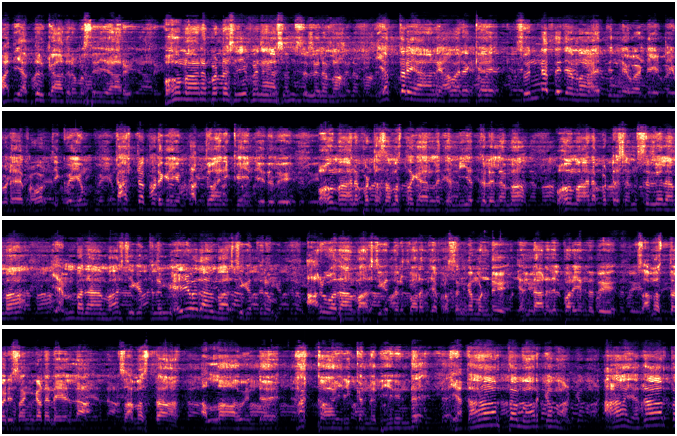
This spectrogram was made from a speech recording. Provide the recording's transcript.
പതി അബ്ദുൽ ഖാദർ മുസ്ലിയാർ ബഹുമാനപ്പെട്ട ഷെയ്ഫന ശംസുല്ലമ എത്രയാണ് അവരൊക്കെ സുന്നത്ത് ജമാഅത്തിന് വേണ്ടിയിട്ട് ഇവിടെ പ്രവർത്തിക്കുകയും കഷ്ടപ്പെടുകയും അധ്വാനിക്കുകയും ചെയ്തത്? ബഹുമാനപ്പെട്ട സമസ്ത കേരള ജമിയത്തുലമ ബഹുമാനപ്പെട്ട ശംസുല്ലമ എൺപതാം വാർഷികത്തിലും എഴുപതാം വാർഷികത്തിലും അറുപതാം വാർഷികത്തിലും പറഞ്ഞ പ്രസംഗമുണ്ട്. എന്താണ് ഇതിൽ പറയുന്നത്? സമസ്ത ഒരു സംഘടനയല്ല. സമസ്ത അള്ളാഹുവിന്റെ ഹക്കായിരിക്കുന്ന ദീനിന്റെ യഥാർത്ഥ മാർഗമാണ്. ആ യഥാർത്ഥ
